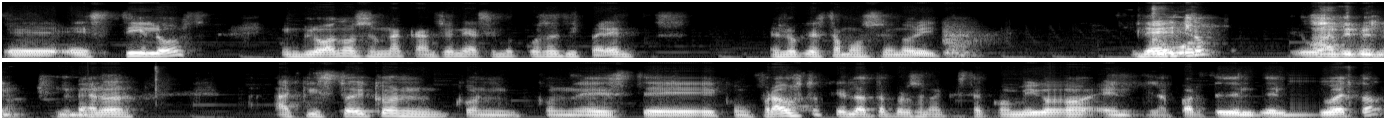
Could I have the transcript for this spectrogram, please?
eh, estilos, englobándose en una canción y haciendo cosas diferentes. Es lo que estamos haciendo ahorita. De hecho, ah, perdón, aquí estoy con, con, con, este, con Frausto, que es la otra persona que está conmigo en la parte del, del dueto.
